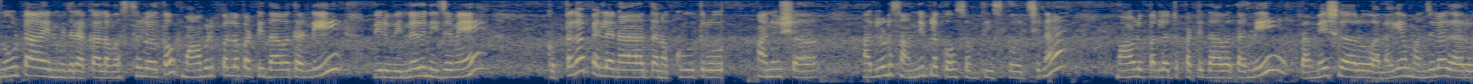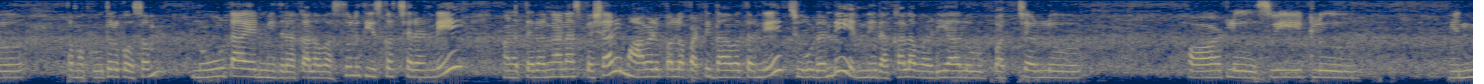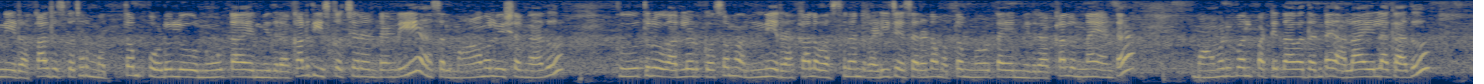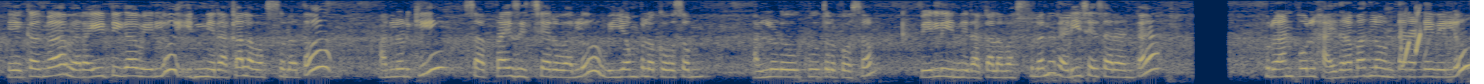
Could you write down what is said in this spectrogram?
నూట ఎనిమిది రకాల వస్తువులతో మామిడి పళ్ళ పట్టి దావతండి. అండి మీరు విన్నది నిజమే. కొత్తగా పెళ్ళైన తన కూతురు అనుష అల్లుడు సందీప్ల కోసం తీసుకువచ్చిన మామిడి పళ్ళ పట్టి దావతండి. అండి రమేష్ గారు అలాగే మంజుల గారు తమ కూతురు కోసం నూట ఎనిమిది రకాల వస్తువులు తీసుకొచ్చారండి. మన తెలంగాణ స్పెషల్ మామిడి పళ్ళ పట్టి దావతండి. అండి చూడండి ఎన్ని రకాల వడియాలు పచ్చళ్ళు హాట్లు స్వీట్లు ఎన్ని రకాలు తీసుకొచ్చారు? మొత్తం పొడులు నూట ఎనిమిది రకాలు తీసుకొచ్చారంటండి. అసలు మామూలు విషయం కాదు. కూతురు అల్లుడు కోసం అన్ని రకాల వస్తువులను రెడీ చేశారంట. మొత్తం నూట ఎనిమిది రకాలు ఉన్నాయంట. మామిడి పళ్ళు పట్టి అలా ఇలా కాదు. ఏకంగా వెరైటీగా వీళ్ళు ఇన్ని రకాల వస్తువులతో అల్లుడికి సర్ప్రైజ్ ఇచ్చారు వాళ్ళు. వియ్యంపుల కోసం అల్లుడు కూతురు కోసం వీళ్ళు ఇన్ని రకాల వస్తువులను రెడీ చేశారంట. ఖురాన్పూల్ హైదరాబాద్లో ఉంటారండి వీళ్ళు.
